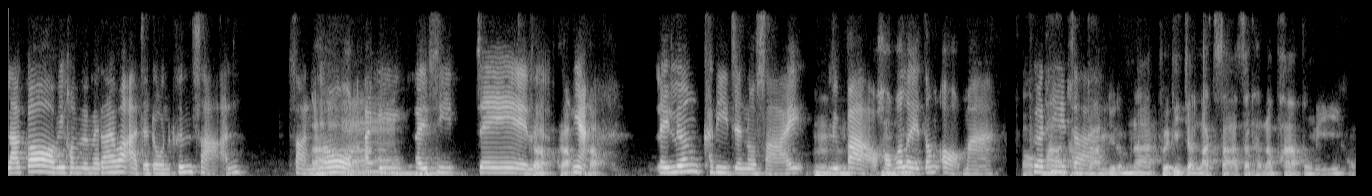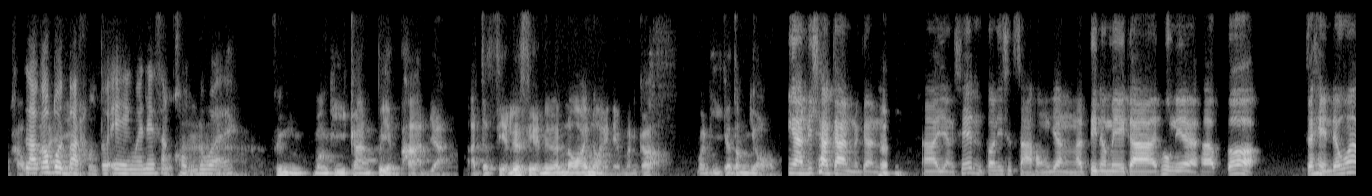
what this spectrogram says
แล้วก็มีความเป็นไปได้ว่าอาจจะโดนขึ้นศาลศาลโลกไออ่าไอซีเจครับครับเนี่ยครับในเรื่องคดีเจโนไซด์อืมหรือเปล่าเขาก็อืมเลยต้องออกมาออกเพื่อมาที่จะทำการยึดอำนาจเพื่อที่จะรักษาสถานภาพตรงนี้ของเขา แล้วก็ไบทบาทของตัวเองไว้ในสังคมด้วยอ่า ซึ่งบางทีการเปลี่ยนผ่านอย่าง อาจจะเสียเลือดเสียเนื้อน้อยหน่อยเนี่ยมันก็บางทีก็ต้องยอม งานวิชาการเหมือนกันครับอ่าอย่างเช่น กรณีศึกษาของอย่างลาตินอเมริกาพวกเนี้ยครับก็จะเห็นได้ว่า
